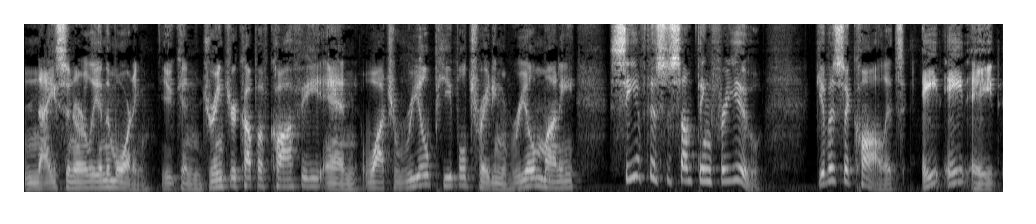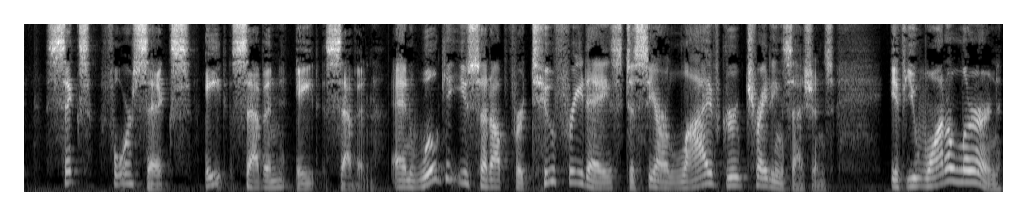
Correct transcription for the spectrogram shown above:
nice and early in the morning. You can drink your cup of coffee and watch real people trading real money. See if this is something for you. Give us a call. It's 888 646 8787. And we'll get you set up for two free days to see our live group trading sessions. If you want to learn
